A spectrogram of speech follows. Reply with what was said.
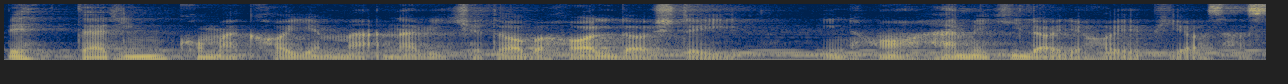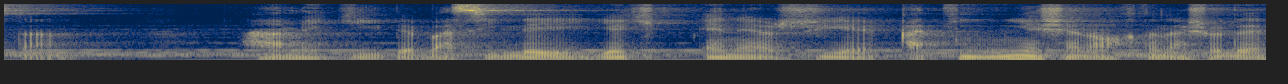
بهترین کمک های معنوی کتاب حال داشته اید اینها همگی لایه های پیاز هستند. همگی به وسیله یک انرژی قدیمی شناخته نشده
